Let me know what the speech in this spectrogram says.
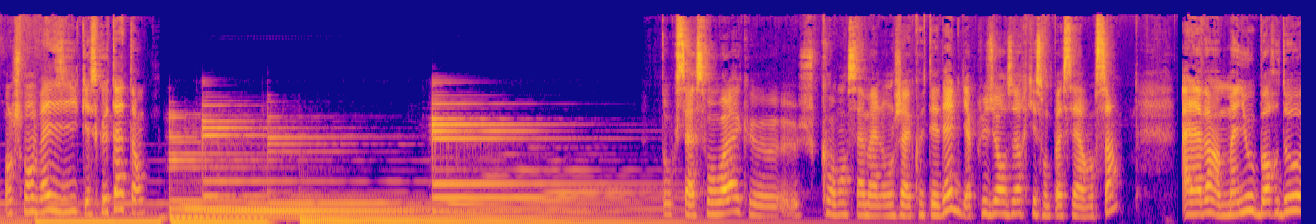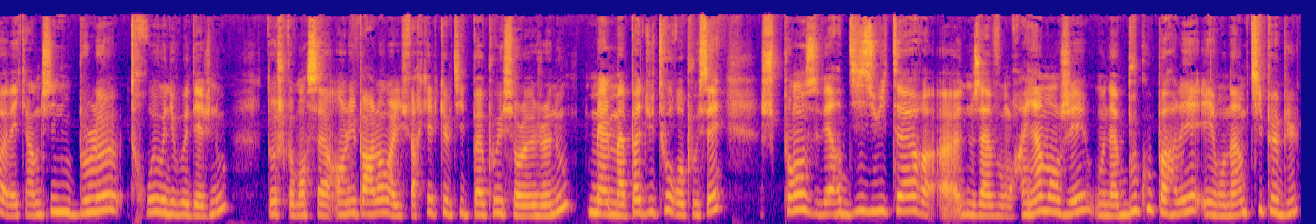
Franchement, vas-y. Qu'est-ce que t'attends? Donc c'est à ce moment-là que je commence à m'allonger à côté d'elle. Il y a plusieurs heures qui sont passées avant ça. Elle avait un maillot bordeaux avec un jean bleu troué au niveau des genoux. Donc je commence en lui parlant à lui faire quelques petites papouilles sur le genou, mais elle m'a pas du tout repoussé. Je pense vers 18h, euh, nous avons rien mangé, on a beaucoup parlé et on a un petit peu bu.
